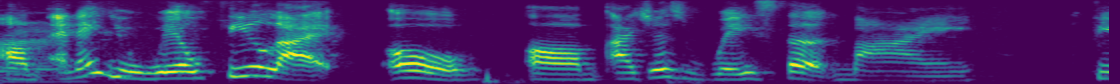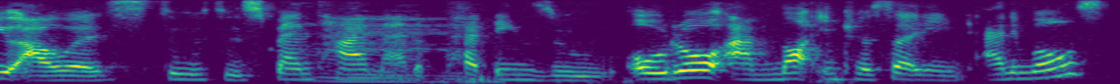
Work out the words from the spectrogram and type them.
um and then you will feel like oh um i just wasted my few hours to to spend time mm. at a petting zoo. Although i'm not interested in animals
